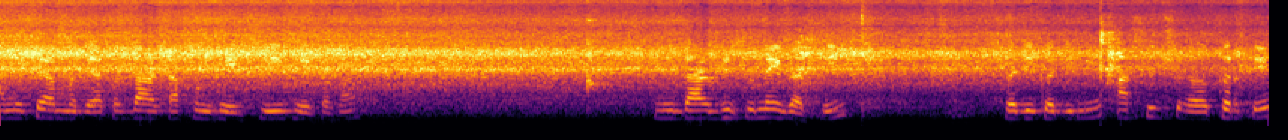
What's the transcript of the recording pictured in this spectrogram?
आणि त्यामध्ये आता डाळ टाकून घ्यायची हे बघा. मी डाळ भिजू नाही घातली. कधी कधी मी अशीच करते.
